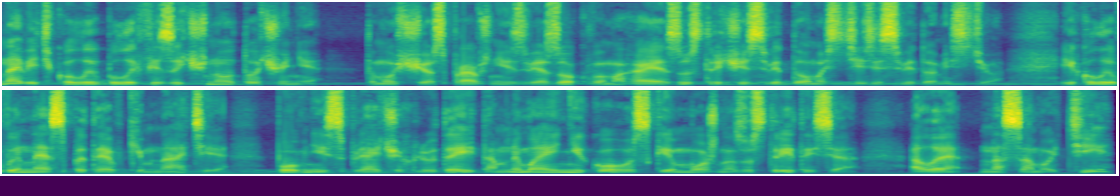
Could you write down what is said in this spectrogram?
навіть коли були фізично оточені. Тому що справжній зв'язок вимагає зустрічі свідомості зі свідомістю. І коли ви не спите в кімнаті, повній сплячих людей, там немає нікого, з ким можна зустрітися, але на самоті,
